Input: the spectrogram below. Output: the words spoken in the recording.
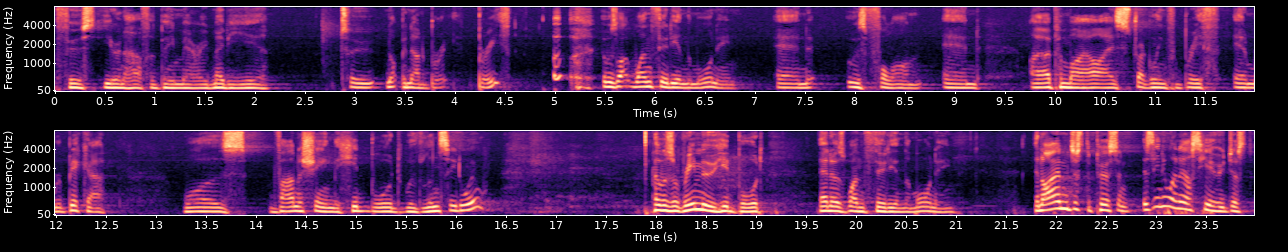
first year and a half of being married, maybe a year, to not being able to breathe. breathe. It was like 1.30 in the morning, and it was full on. And I opened my eyes, struggling for breath, and Rebecca was varnishing the headboard with linseed oil. It was a Rimu headboard, and it was 1.30 in the morning. And I am just a person, is anyone else here who just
